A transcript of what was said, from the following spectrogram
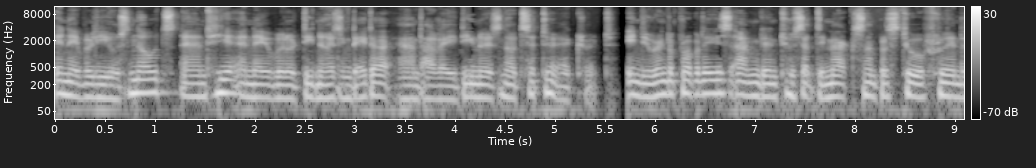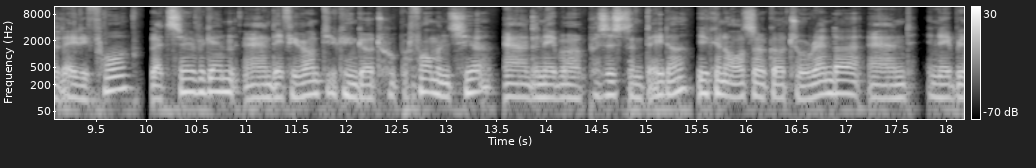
Enable use nodes and here enable denoising data and add a denoise node set to accurate. In the render properties I'm going to set the max samples to 384. Let's save again again and if you want you can go to performance here and enable persistent data. You can also go to render and enable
